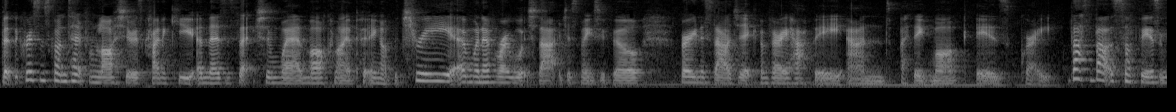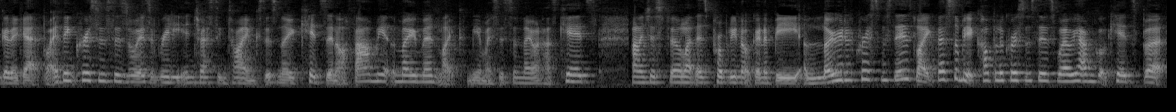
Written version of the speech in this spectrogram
but the Christmas content from last year is kind of cute. And there's a section where Mark and I are putting up the tree. And whenever I watch that, it just makes me feel very nostalgic and very happy and I think Mark is great. That's about as soppy as I'm gonna get but I think Christmas is always a really interesting time because there's no kids in our family at the moment like me and my sister no one has kids and I just feel like there's probably not going to be a load of Christmases like there'll still be a couple of Christmases where we haven't got kids but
